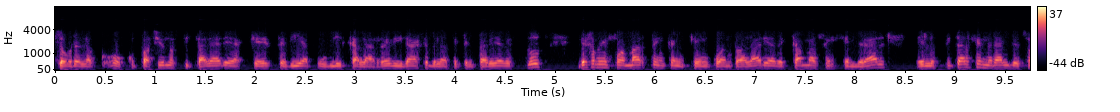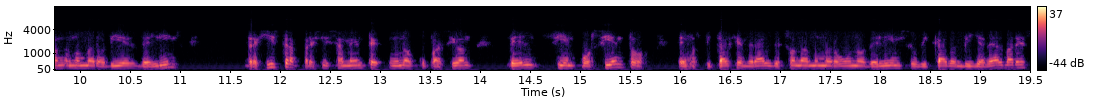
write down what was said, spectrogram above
sobre la ocupación hospitalaria que este día publica la red IRAGE de la Secretaría de Salud. Déjame informarte en que, en cuanto al área de camas en general, el Hospital General de Zona número 10 del IMSS registra precisamente una ocupación del 100%. El Hospital General de Zona número 1 del IMSS, ubicado en Villa de Álvarez,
